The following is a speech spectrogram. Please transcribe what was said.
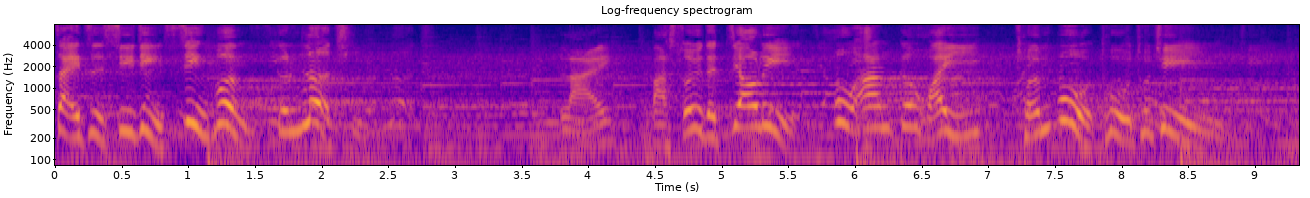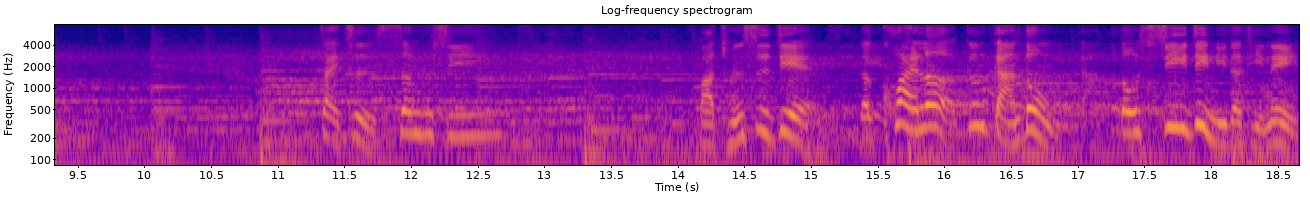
再一次吸进兴奋跟热情。来。把所有的焦虑、不安跟怀疑全部吐出去。再次深呼吸，把全世界的快乐跟感动都吸进你的体内。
